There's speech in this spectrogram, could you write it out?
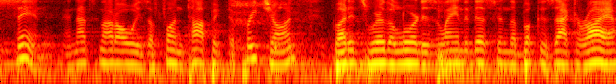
All to do with sin. And that's not always a fun topic to preach on, but it's where the Lord has landed us in the book of Zechariah.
